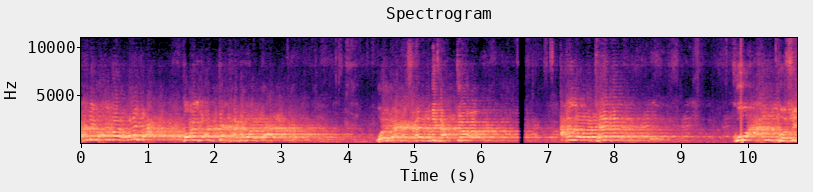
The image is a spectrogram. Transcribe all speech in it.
আমি বলব ওই বা তোমার লজ্জা থাকা দরকার ওই বেটা সাহেব তুমি খাচ্ছ আল্লাহ বলছেন কুয়ান খুশি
